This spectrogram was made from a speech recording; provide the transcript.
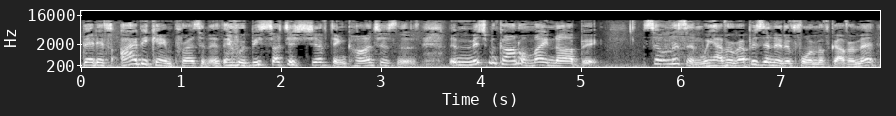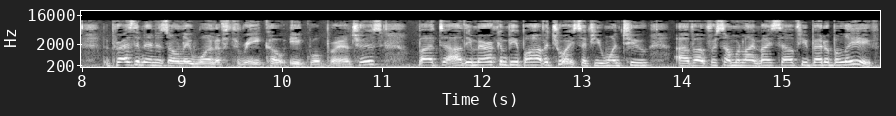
that if I became president, there would be such a shift in consciousness that Mitch McConnell might not be. So listen, we have a representative form of government. The president is only one of three co-equal branches, but uh, the American people have a choice. If you want to uh, vote for someone like myself, you better believe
